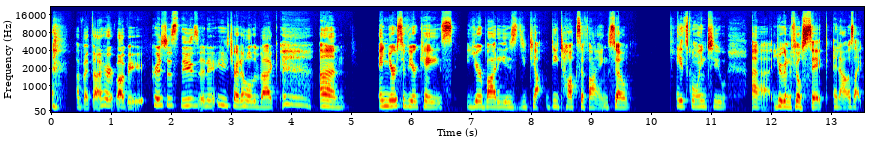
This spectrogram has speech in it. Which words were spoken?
I bet that hurt, Bobby. Chris just sneezed and he tried to hold it back. Um, in your severe case, your body is detoxifying, so it's going to uh, you're gonna feel sick. And i was like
